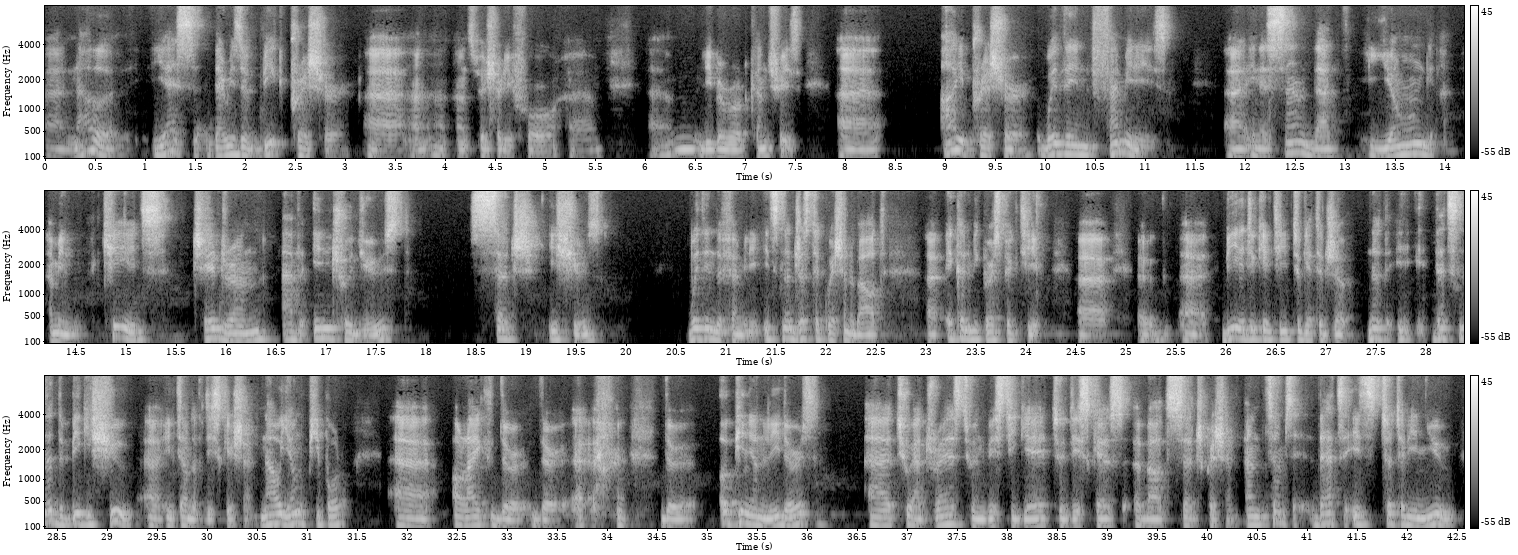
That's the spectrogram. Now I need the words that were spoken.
Uh, now, yes, there is a big pressure, uh, especially for uh, um, liberal countries, uh, high pressure within families uh, in a sense that young, I mean, kids, children have introduced such issues within the family. It's not just a question about uh, economic perspective, uh, uh, uh be educated to get a job. No, it, that's not the big issue uh, in terms of discussion. Now, young people are like the the, the opinion leaders uh, to address, to investigate, to discuss about such question. And that is totally new.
